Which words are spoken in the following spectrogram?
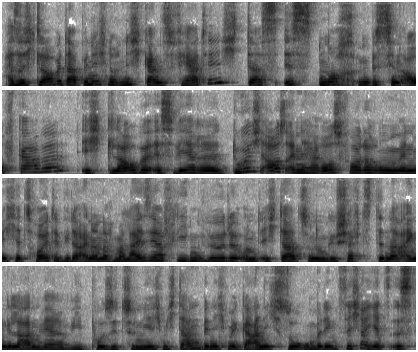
Also ich glaube, da bin ich noch nicht ganz fertig. Das ist noch ein bisschen Aufgabe. Ich glaube, es wäre durchaus eine Herausforderung, wenn mich jetzt heute wieder einer nach Malaysia fliegen würde und ich da zu einem Geschäftsdinner eingeladen wäre. Wie positioniere ich mich dann? Bin ich mir gar nicht so unbedingt sicher. Jetzt ist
